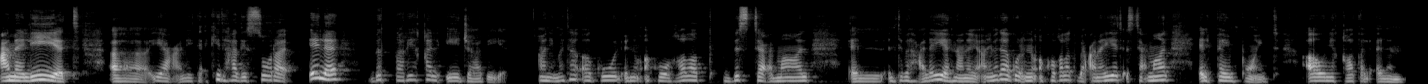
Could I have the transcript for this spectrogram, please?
عملية آه، يعني تأكيد هذه الصورة إلى بالطريقة الإيجابية. أنا متى أقول إنه أكو غلط باستعمال انتبه علي هنا يعني متى أقول إنه أكو غلط بعملية استعمال ال pain point أو نقاط الألم؟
